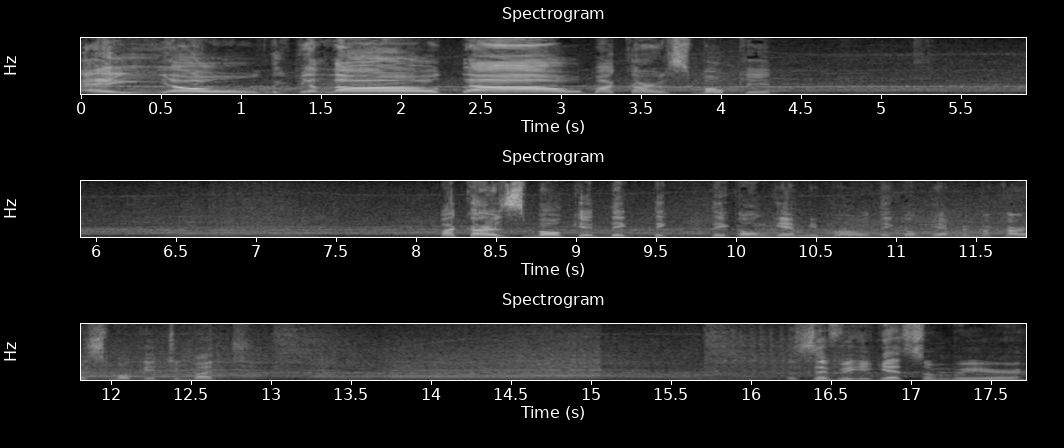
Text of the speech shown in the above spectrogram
Hey, yo, leave me alone. No, my car is smoking. My car is smoking. They, they, they gonna get me, bro. They gonna get me. My car is smoking too much. Let's see if we can get some. Where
